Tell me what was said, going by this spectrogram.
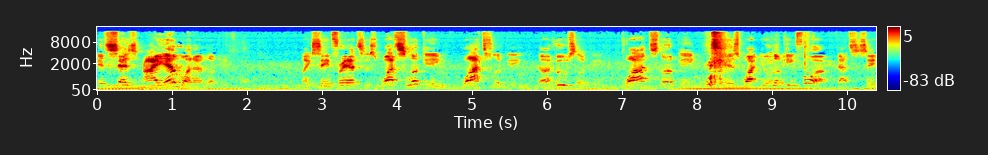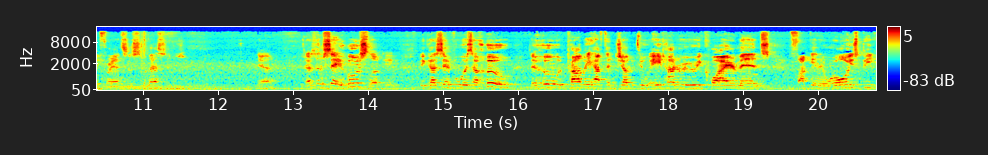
It says I am what I'm looking for. Like St. Francis, what's looking, what's looking, not who's looking. What's looking is what you're looking for. That's St. Francis' message. Yeah. It doesn't say who's looking, because if it was a who, the who would probably have to jump through 800 requirements, fucking, and we'll always be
